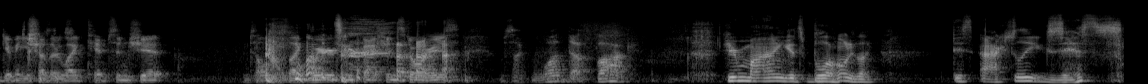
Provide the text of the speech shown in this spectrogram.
giving each other like tips and shit. and telling these like weird confession stories. I was like, what the fuck? Your mind gets blown. You're like, this actually exists?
